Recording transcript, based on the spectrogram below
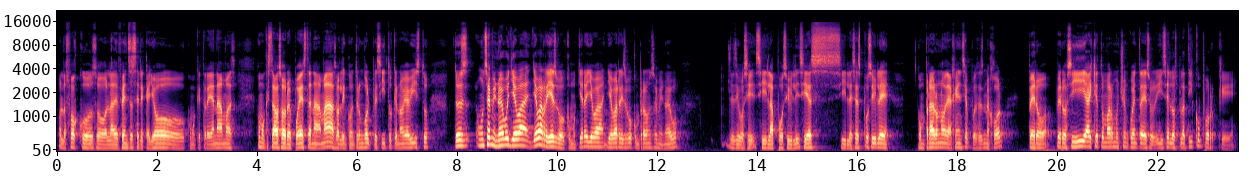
o los focos, o la defensa se le cayó, como que traía nada más, como que estaba sobrepuesta nada más, o le encontré un golpecito que no había visto. Entonces, un seminuevo lleva, lleva riesgo, como quiera lleva, lleva riesgo comprar un seminuevo. Les digo, si, si la si es, si les es posible comprar uno de agencia, pues es mejor. Pero, pero sí hay que tomar mucho en cuenta eso. Y se los platico porque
